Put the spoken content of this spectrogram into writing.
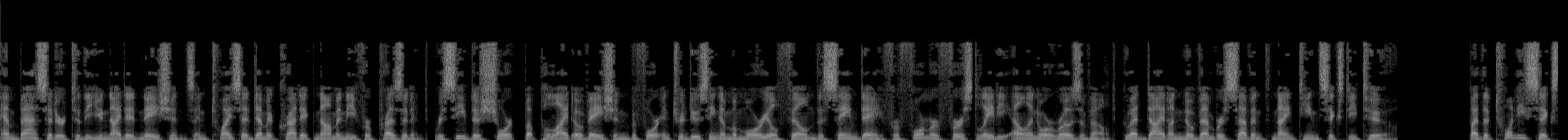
ambassador to the United Nations and twice a Democratic nominee for president, received a short, but polite ovation before introducing a memorial film the same day for former First Lady Eleanor Roosevelt, who had died on November 7, 1962. By 26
